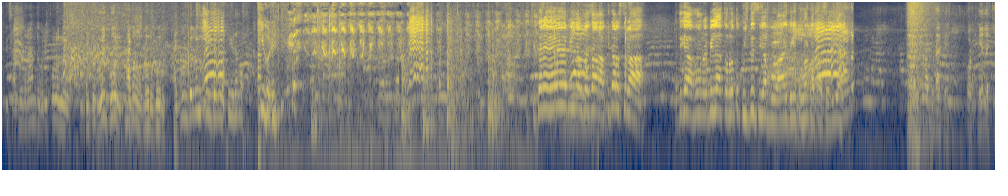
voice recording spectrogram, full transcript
তুই সাইকেল রান তো করে পোলো লই ওই গরু ছাগল না, গরু গরু আই গুল বেলুন তুই দেবো তুই দেবো কিতারে বিল্লাল পয়সা কিতার তোরা এদিকে এখন বিল্লাল তোর তো খুঁজতেছি আব্বু। আয় এদিকে তোমার কথা আছে এদিকে তোরা বুড়াকে কর? খেয়ে লাগি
